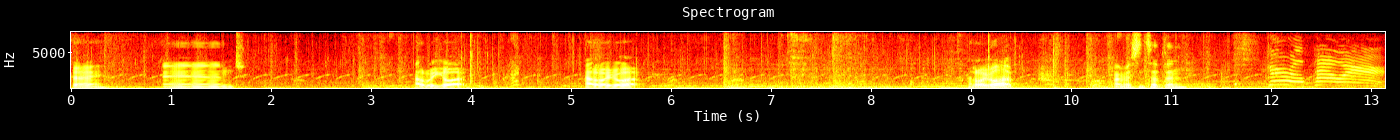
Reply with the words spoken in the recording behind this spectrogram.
Okay. And how do we go up? How do I go up? How do I go up? Am I missing something? Girl power!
